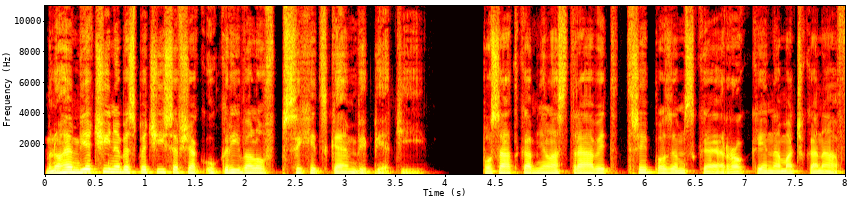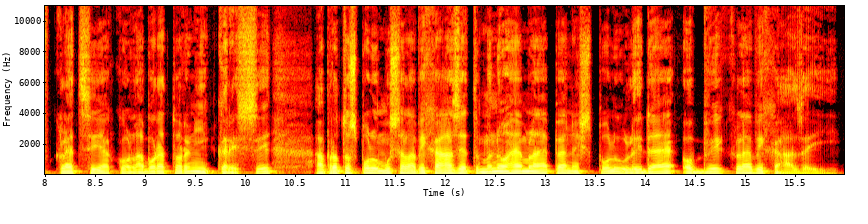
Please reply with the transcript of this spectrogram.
Mnohem větší nebezpečí se však ukrývalo v psychickém vypětí. Posádka měla strávit tři pozemské roky namačkaná v kleci jako laboratorní krysy a proto spolu musela vycházet mnohem lépe, než spolu lidé obvykle vycházejí.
